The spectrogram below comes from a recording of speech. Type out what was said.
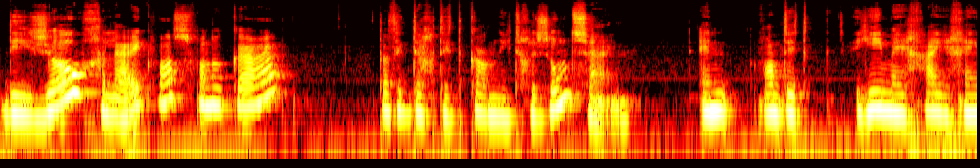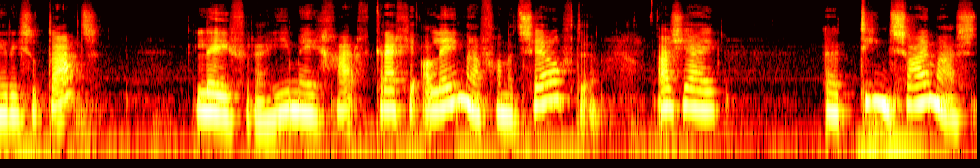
die zo gelijk was van elkaar dat ik dacht dit kan niet gezond zijn. En want dit, hiermee ga je geen resultaat leveren. Hiermee ga, krijg je alleen maar van hetzelfde. Als jij uh, tien Saima's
